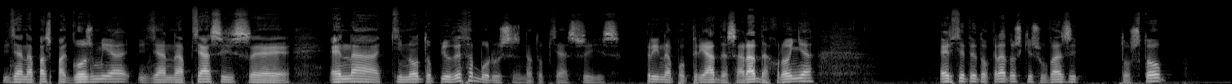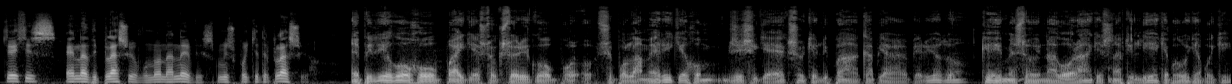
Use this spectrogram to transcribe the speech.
για να πας παγκόσμια, για να πιάσεις ε, ένα κοινό το οποίο δεν θα μπορούσες να το πιάσεις πριν από 30-40 χρόνια, έρχεται το κράτος και σου βάζει το stop και έχεις ένα διπλάσιο βουνό να ανέβεις. Μη σου πω και τριπλάσιο. Επειδή εγώ έχω πάει και στο εξωτερικό πο- σε πολλά μέρη και έχω ζήσει και έξω και λοιπά κάποια περίοδο και είμαι στην αγορά και στην αυτιλία και από εδώ και από εκεί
